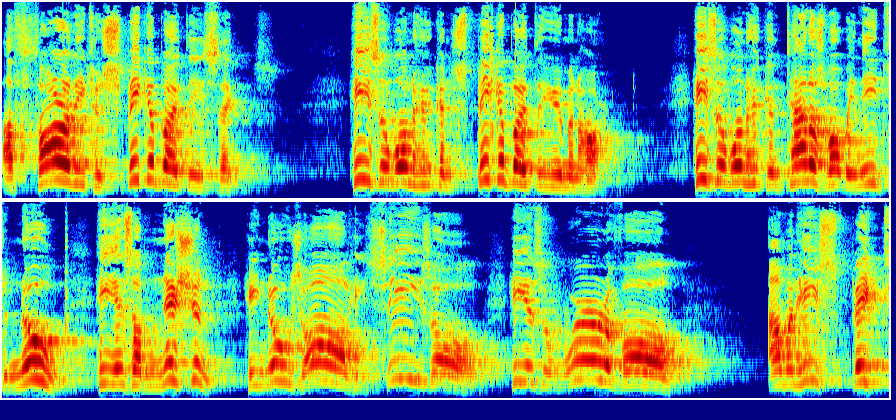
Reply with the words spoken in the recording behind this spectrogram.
authority to speak about these things. He's the one who can speak about the human heart. He's the one who can tell us what we need to know. He is omniscient. He knows all. He sees all. He is aware of all. And when he speaks,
